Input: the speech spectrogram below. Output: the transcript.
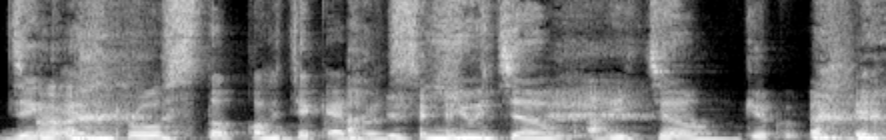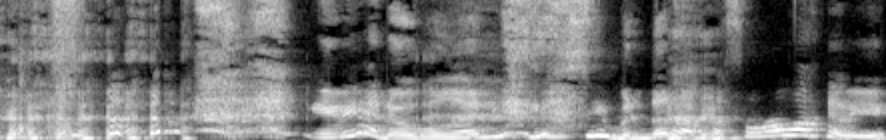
Jack Uh. and Rose, tokoh Jack and Rose. You jump, I jump gitu kan. ini ada hubungannya gak sih? Bener apa salah kali ya?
